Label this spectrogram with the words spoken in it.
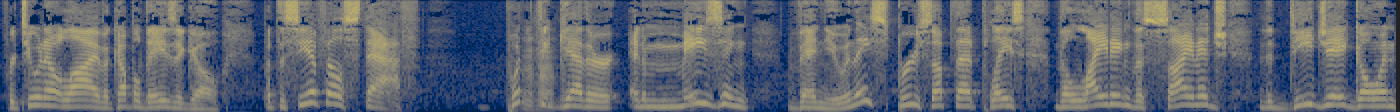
for Two and Out Live a couple days ago, but the CFL staff put mm-hmm. together an amazing venue and they spruce up that place the lighting the signage the dj going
